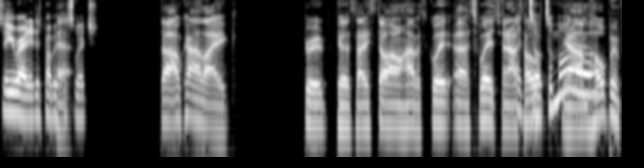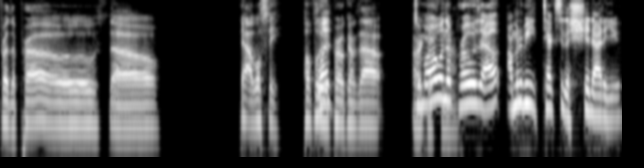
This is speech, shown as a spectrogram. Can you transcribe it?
So you're right, it is probably Yeah. for Switch. So I'm kind of like screwed because I still don't have a squi- uh, Switch, and I was Until hope- you know, tomorrow. I'm hoping for the Pro. So yeah, we'll see. Hopefully What- the Pro comes out Tomorrow when the Pro is out, I'm gonna be texting the shit out of you.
